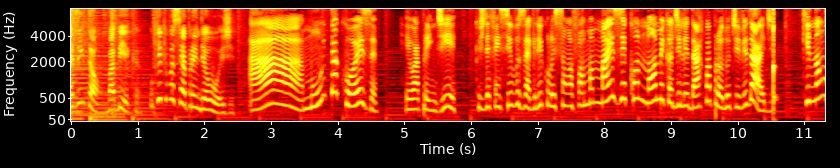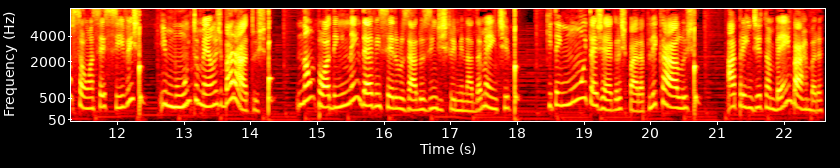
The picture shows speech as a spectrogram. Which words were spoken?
Mas então, Babica, o que, que você aprendeu hoje? Ah, muita coisa. Eu aprendi que os defensivos agrícolas são a forma mais econômica de lidar com a produtividade, que não são acessíveis e muito menos baratos. Não podem nem devem ser usados indiscriminadamente, que tem muitas regras para aplicá-los. Aprendi também, Bárbara,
